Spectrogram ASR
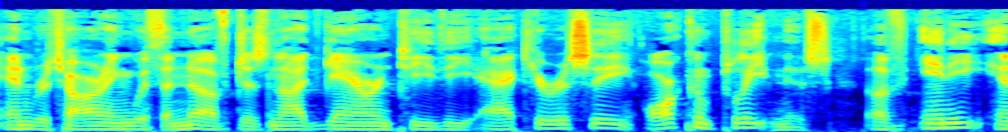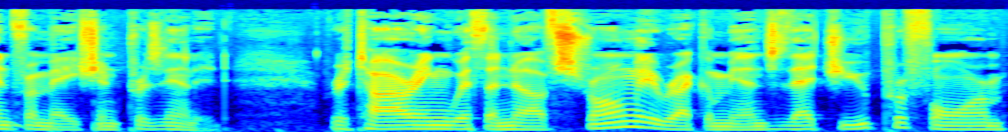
and retiring with enough does not guarantee the accuracy or completeness of any information presented. Retiring with Enough strongly recommends that you perform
